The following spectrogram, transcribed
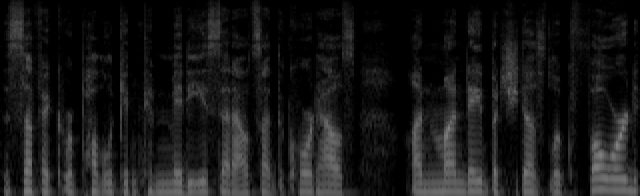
the Suffolk Republican Committee, said outside the courthouse on Monday, but she does look forward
